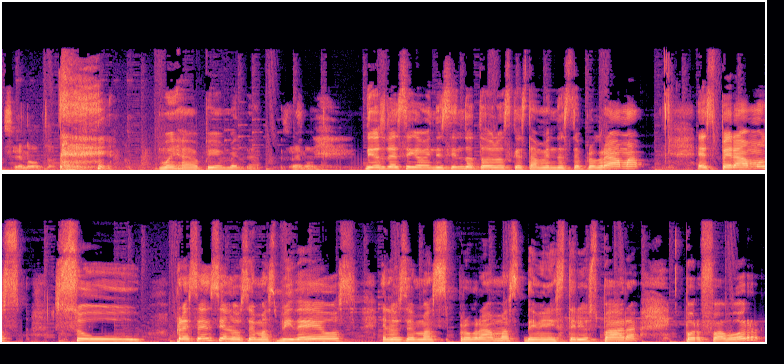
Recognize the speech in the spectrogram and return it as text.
Se nota, Muy happy, en verdad. se nota. Dios les siga bendiciendo a todos los que están viendo este programa. Esperamos su presencia en los demás videos, en los demás programas de Ministerios para. Por favor,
